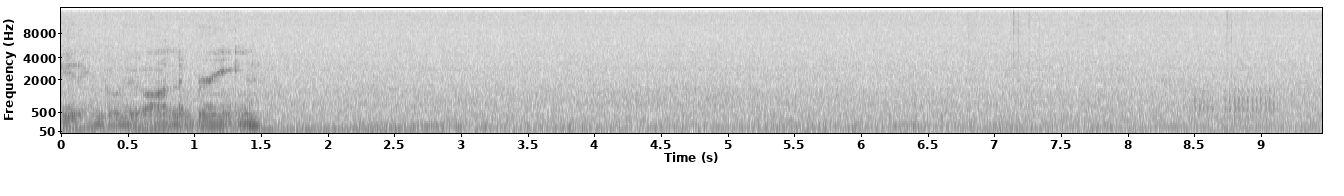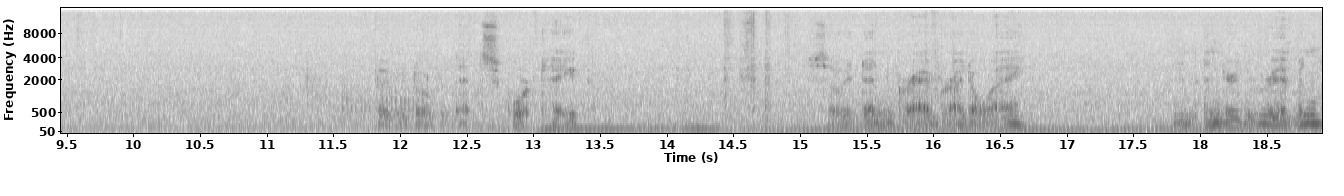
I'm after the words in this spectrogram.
getting glue on the green. Put it over that score tape so it doesn't grab right away under the ribbon.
